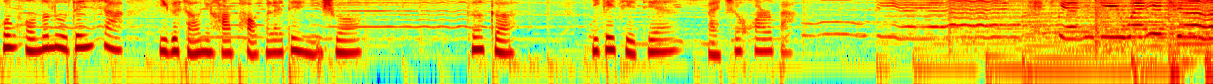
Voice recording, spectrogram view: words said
昏黄的路灯下，一个小女孩跑过来对你说：“哥哥，你给姐姐买枝花吧。”感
